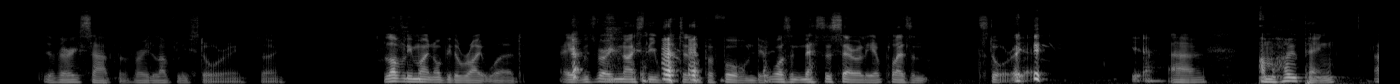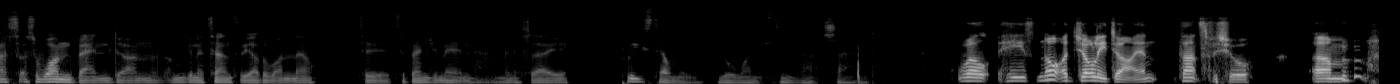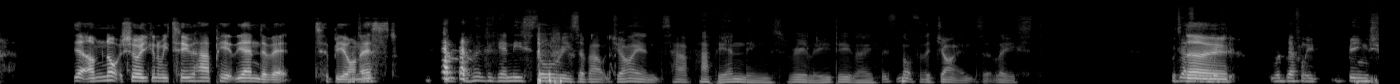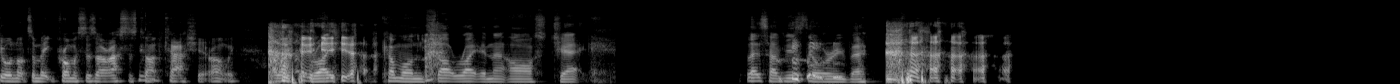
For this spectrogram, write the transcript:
a very sad but very lovely story. So, lovely might not be the right word. It was very nicely written and performed. It wasn't necessarily a pleasant story. yeah, Uh, I'm hoping that's that's one Ben done. I'm gonna turn to the other one now. To to Benjamin, I'm gonna say, please tell me your one isn't that sad. Well, he's not a jolly giant, that's for sure. Um, yeah, I'm not sure you're going to be too happy at the end of it, to be honest. I don't- I don't think any stories about giants have happy endings, really, do they? It's not for the giants, at least. we're definitely No. we're definitely being sure not to make promises our asses can't cash here, aren't we? I like it. Right. yeah. Come on, start writing that arse check. Let's have your story, Ben.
